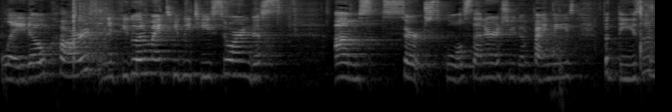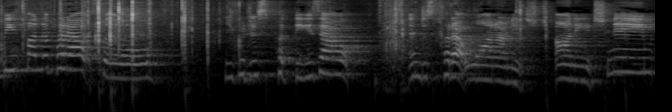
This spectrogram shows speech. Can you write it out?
Play-Doh cards, and if you go to my TPT store and just um, search school centers, you can find these. But these would be fun to put out, so you could just put these out and just put out one on each on each name,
